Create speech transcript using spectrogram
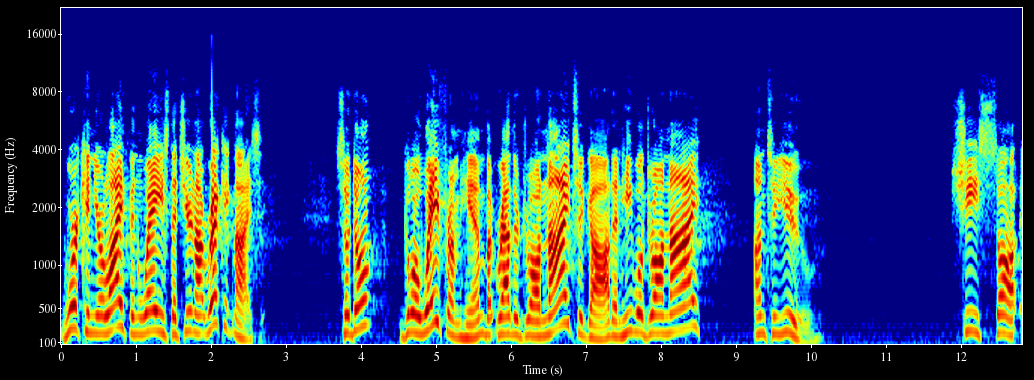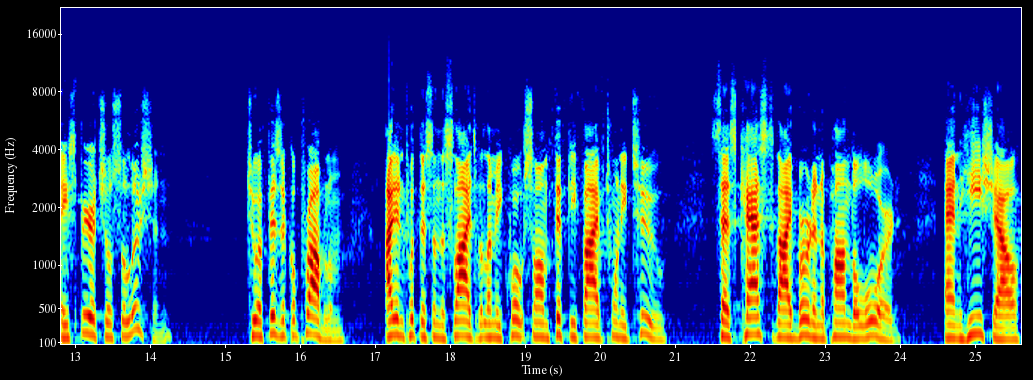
work in your life in ways that you're not recognizing. So don't go away from Him, but rather draw nigh to God, and He will draw nigh unto you. She sought a spiritual solution to a physical problem. I didn't put this in the slides, but let me quote Psalm 55 22 says, Cast thy burden upon the Lord, and he shall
